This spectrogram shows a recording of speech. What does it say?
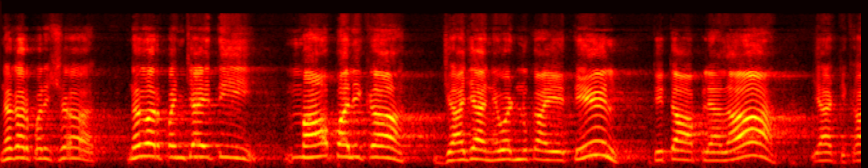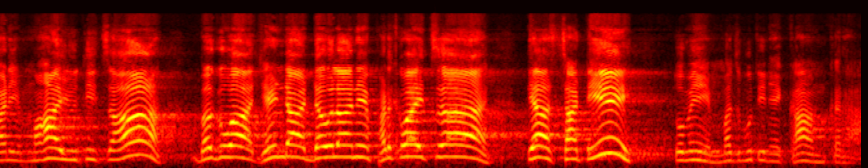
नगर परिषद नगर पंचायती महापालिका ज्या ज्या निवडणुका येतील तिथं आपल्याला या ठिकाणी महायुतीचा भगवा झेंडा डौलाने फडकवायचा त्यासाठी तुम्ही मजबूतीने काम करा.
